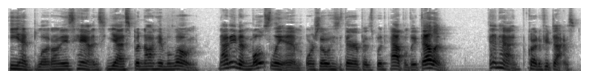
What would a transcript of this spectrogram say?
He had blood on his hands, yes, but not him alone. Not even mostly him, or so his therapist would happily tell him. And had, quite a few times.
